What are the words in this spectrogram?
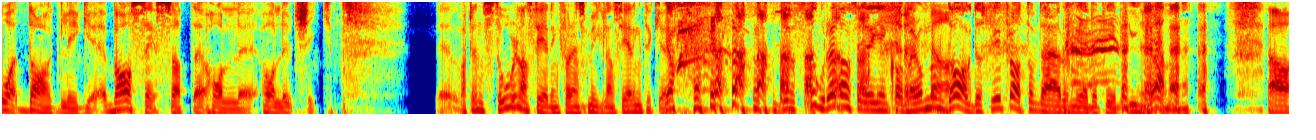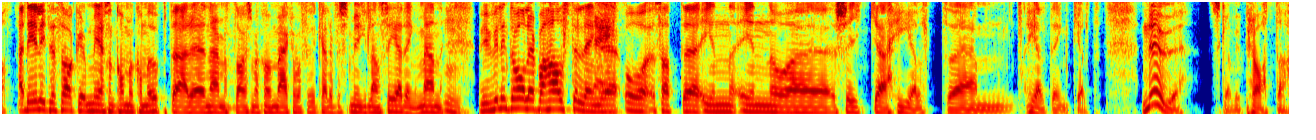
på daglig basis, så att eh, håll, håll utkik. Det har varit en stor lansering för en smyglansering tycker jag. Den stora lanseringen kommer om någon dag. Då ska vi prata om det här och mer det till igen. Ja, det är lite saker mer som kommer komma upp där eh, närmaste dagen som man kommer märka varför vi kallar det för smyglansering. Men vi vill inte hålla er på halster längre och, så att eh, in, in och kika helt, ehm, helt enkelt. Nu ska vi prata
